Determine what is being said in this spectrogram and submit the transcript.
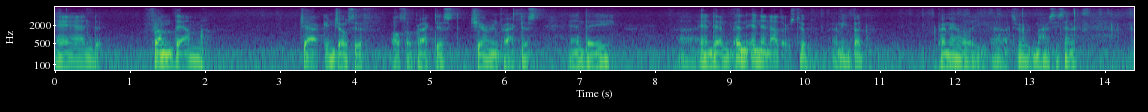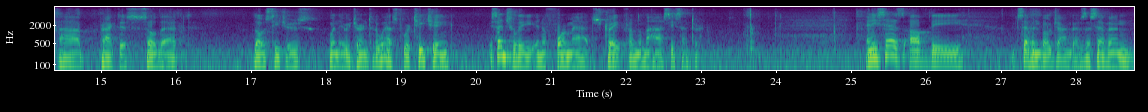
And from them, Jack and Joseph also practiced, Sharon practiced, and they, uh, and then and, and then others too. I mean, but primarily uh, through the Mahasi Center, uh, practice so that those teachers, when they returned to the West, were teaching essentially in a format straight from the Mahasi Center. And he says of the seven bojjhangas, the seven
